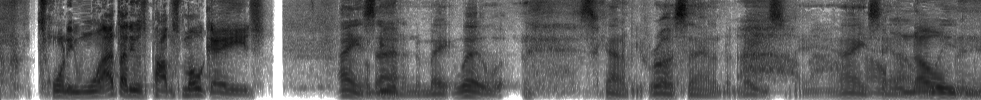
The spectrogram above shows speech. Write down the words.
21. I thought he was Pop Smoke age. I ain't I'll be- signing the Mase. Well, it's gotta be rough signing the Mase, man. I ain't saying don't I'm know, man.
